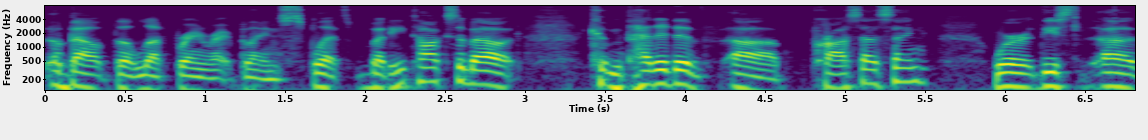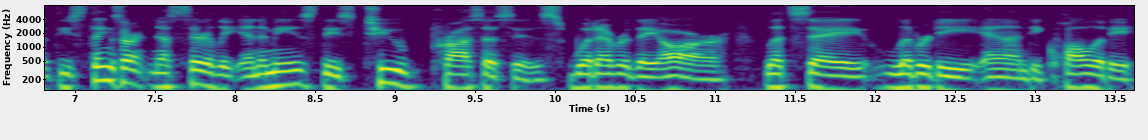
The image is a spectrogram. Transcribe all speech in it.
about the left brain, right brain splits. But he talks about competitive uh, processing, where these uh, these things aren't necessarily enemies. These two processes, whatever they are, let's say liberty and equality,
